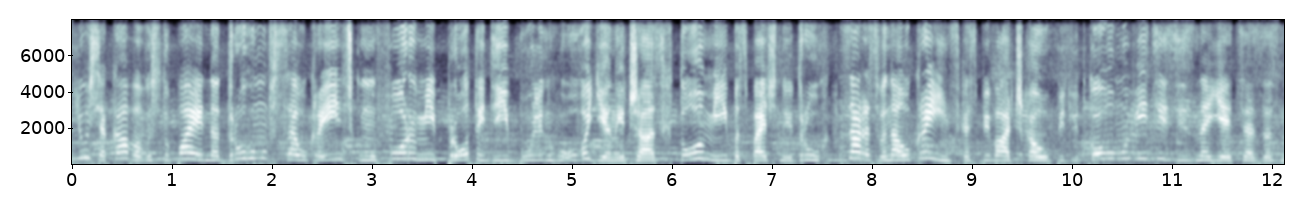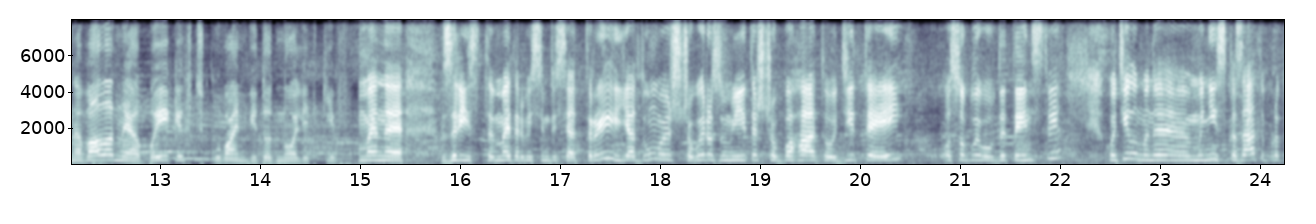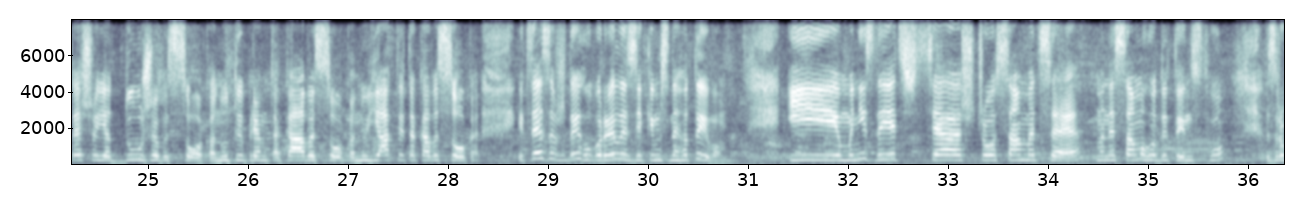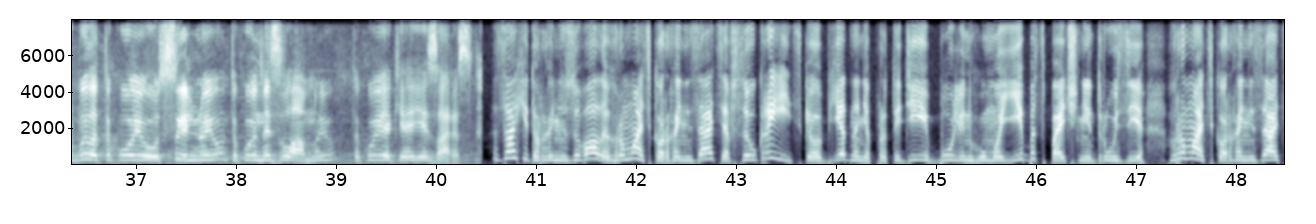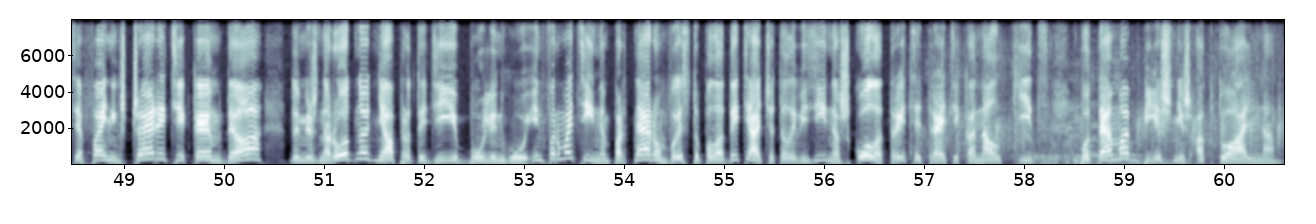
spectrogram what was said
Люся Кава виступає на другому всеукраїнському форумі протидії булінгу у воєнний час. Хто мій безпечний друг? Зараз вона українська співачка у підлітковому віці зізнається, зазнавала неабияких цькувань від однолітків. У мене зріст 1,83 м. і Я думаю, що ви розумієте, що багато дітей. Особливо в дитинстві хотіли мене мені сказати про те, що я дуже висока. Ну ти прям така висока. Ну як ти така висока? І це завжди говорили з якимсь негативом. І мені здається, що саме це мене з самого дитинства зробило такою сильною, такою незламною, такою, як я є зараз. Захід організували громадська організація Всеукраїнське об'єднання протидії булінгу Мої безпечні друзі, громадська організація Фенікс Черіті КМДА до міжнародного дня протидії булінгу. Інформаційним партнером виступила дитяча телевізійна школа 33 канал Кіц, бо тема більш ніж актуальна.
